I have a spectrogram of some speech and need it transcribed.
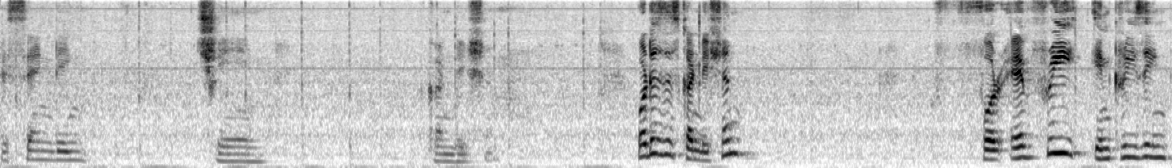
ascending chain condition. What is this condition? for every increasing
